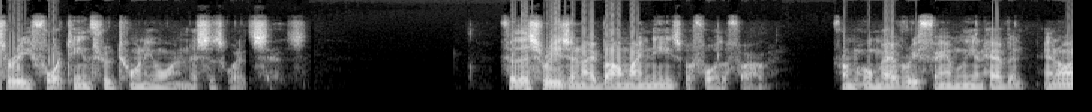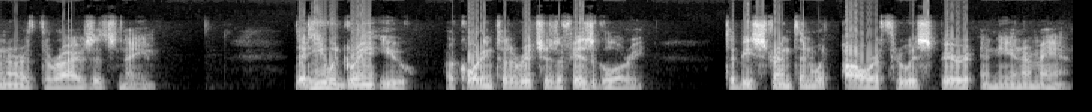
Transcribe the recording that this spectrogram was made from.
3 14 through 21, this is what it says. For this reason I bow my knees before the Father, from whom every family in heaven and on earth derives its name, that he would grant you, according to the riches of his glory, to be strengthened with power through his Spirit in the inner man,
